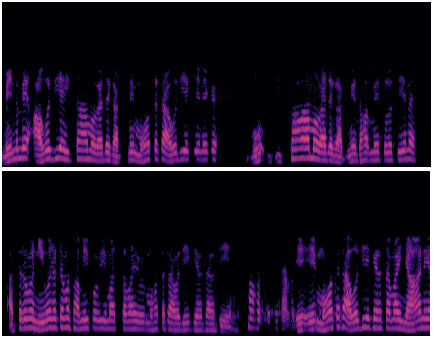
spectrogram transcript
මෙන්න මේ අවදිය ඊටාම වැදගත්. මේ මොහොතට අවදිය කියන එක ඊටාම වැදගත්. මේ ධර්මයේ තුල තියෙන අතරම නිවනටම සමීප වීමක් තමයි ওই මොහොතට අවදිය කියන තැන තියෙන්නේ. මොහොතට අවදිය. ඒ මොහොතට අවදිය කියන තමයි ඥානය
